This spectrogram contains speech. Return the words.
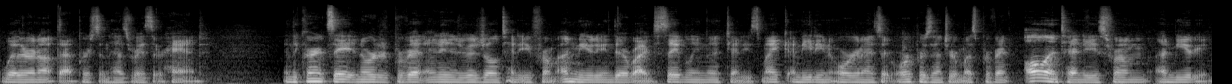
whether or not that person has raised their hand. In the current state, in order to prevent an individual attendee from unmuting, thereby disabling the attendee's mic, a meeting organizer or presenter must prevent all attendees from unmuting.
